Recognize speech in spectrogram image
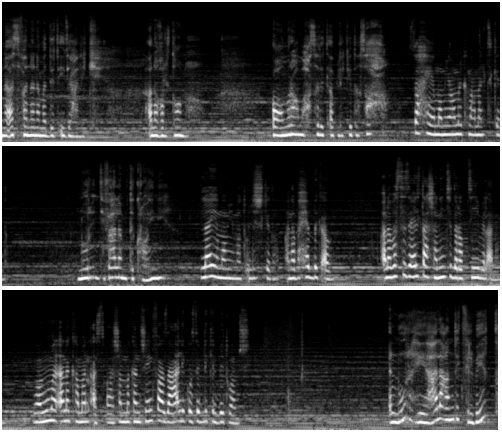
أنا آسفة إن أنا مديت إيدي عليكي أنا غلطانة. وعمرها ما حصلت قبل كده صح؟ صح يا مامي عمرك ما عملتي كده. نور أنت فعلا بتكرهيني؟ لا يا مامي ما تقوليش كده. أنا بحبك قوي أنا بس زعلت عشان انتي ضربتيني بالقلم. وعموما أنا كمان آسفة عشان ما كانش ينفع ازعقلك واسيبلك البيت وأمشي. نور هي هل عندك في البيت؟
